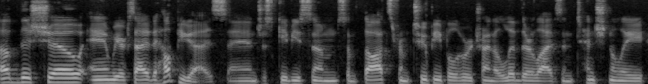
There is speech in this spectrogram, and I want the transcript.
of this show, and we are excited to help you guys and just give you some some thoughts from two people who are trying to live their lives intentionally,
